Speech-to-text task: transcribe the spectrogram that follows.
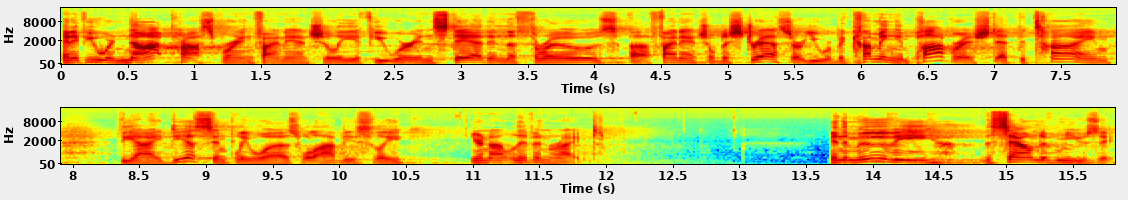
And if you were not prospering financially, if you were instead in the throes of financial distress or you were becoming impoverished at the time, the idea simply was well, obviously, you're not living right. In the movie The Sound of Music,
